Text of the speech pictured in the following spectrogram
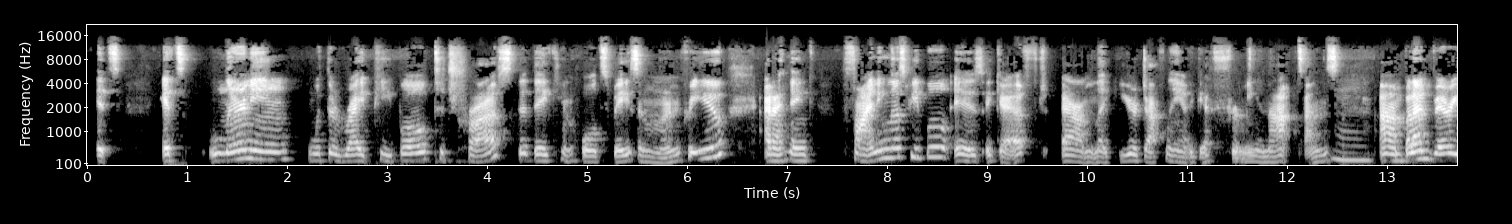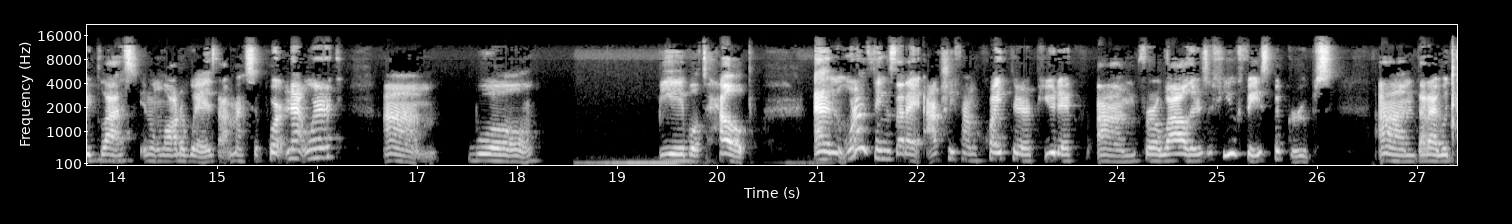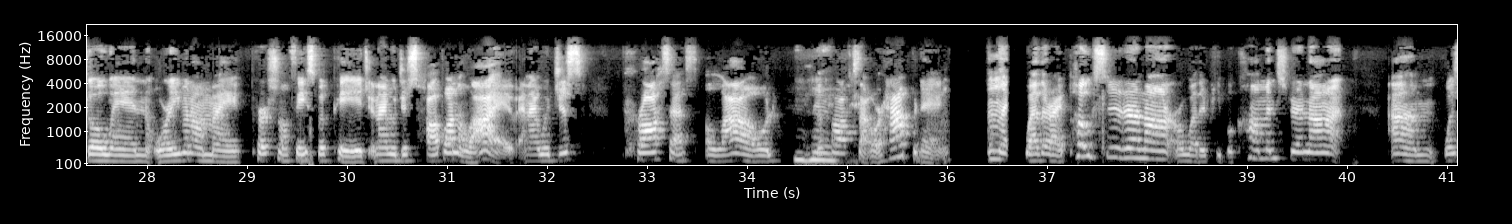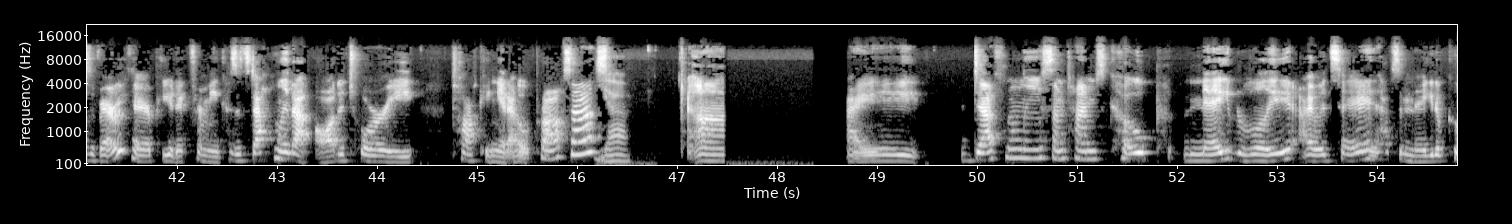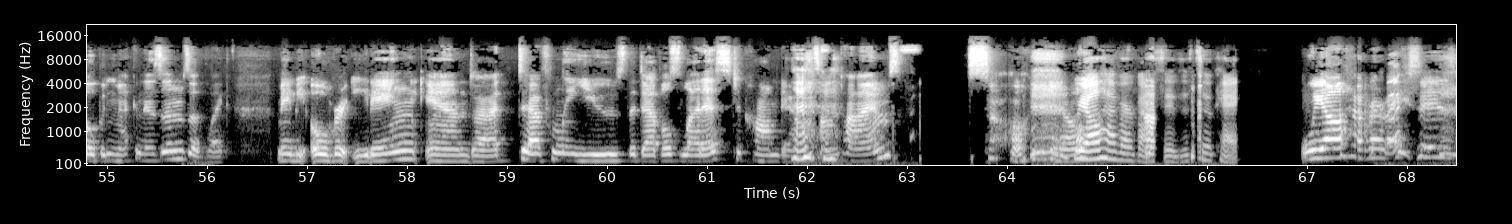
It's it's learning with the right people to trust that they can hold space and learn for you. And I think finding those people is a gift. Um, like you're definitely a gift for me in that sense. Mm. Um, but I'm very blessed in a lot of ways that my support network um, will be able to help. And one of the things that I actually found quite therapeutic um, for a while, there's a few Facebook groups um, that I would go in, or even on my personal Facebook page, and I would just hop on a live and I would just process aloud the Mhm. thoughts that were happening and like whether i posted it or not or whether people commented or not um, was very therapeutic for me because it's definitely that auditory talking it out process Yeah. um, i definitely sometimes cope negatively i would say I have some negative coping mechanisms of like maybe overeating and uh, definitely use the devil's lettuce to calm down sometimes so you know We all have our vices. It's okay. we all have our vices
